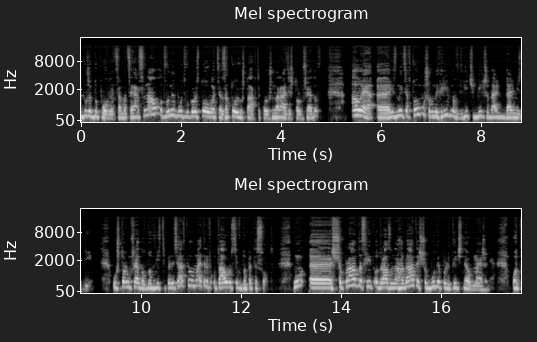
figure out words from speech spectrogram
дуже доповнять саме цей арсенал. От вони будуть використовуватися за тою ж тактикою, що наразі Штормшедов, але різниця в тому, що в них рівно вдвічі більше даль, дальність дії. У Storm Shadow до 250 км, у Таурусів до 500. Ну е, щоправда, слід одразу нагадати, що буде політичне обмеження. От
